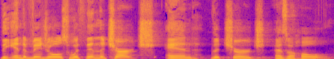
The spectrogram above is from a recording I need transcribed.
The individuals within the church and the church as a whole.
